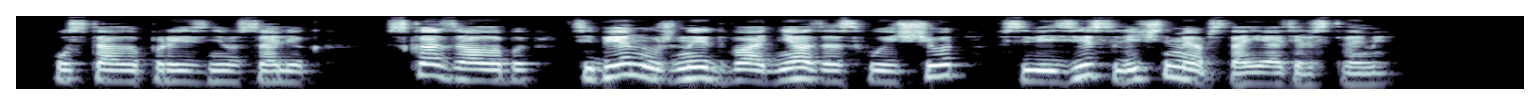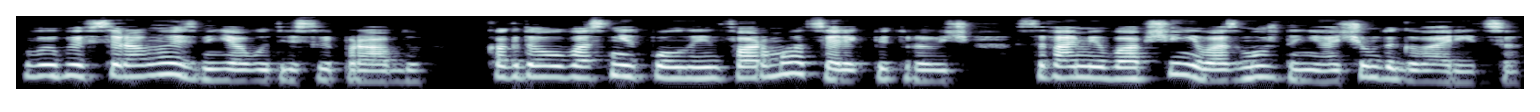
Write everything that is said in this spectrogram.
– устало произнес Олег. «Сказала бы, тебе нужны два дня за свой счет в связи с личными обстоятельствами». Вы бы все равно из меня вытрясли правду. Когда у вас нет полной информации, Олег Петрович, с вами вообще невозможно ни о чем договориться».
